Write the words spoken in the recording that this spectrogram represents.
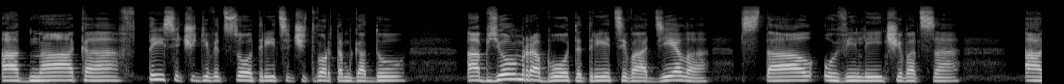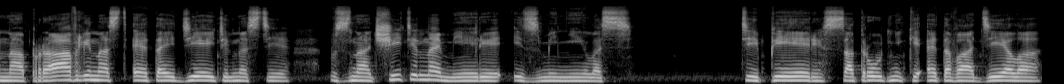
Однако в 1934 году объем работы третьего отдела стал увеличиваться, а направленность этой деятельности в значительной мере изменилась. Теперь сотрудники этого отдела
